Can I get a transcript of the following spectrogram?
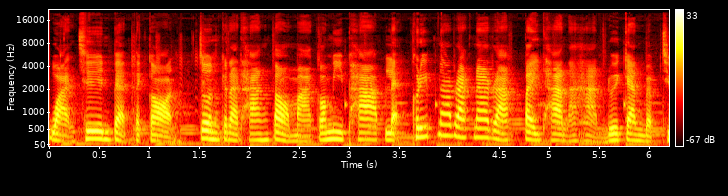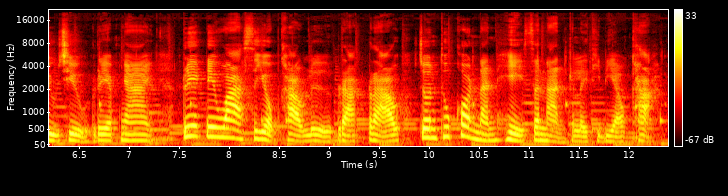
หวานชื่นแบบแต่ก่อน จนกระทั่งต่อมาก็มีภาพและคลิปน่ารักน่ารักไปทานอาหารด้วยกันแบบชิวๆเรียบง่าย เรียกได้ว่าสยบข่าวลือรักร้าว จนทุกคนนั้นเฮสนานกันเลยทีเดียวค่ะ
